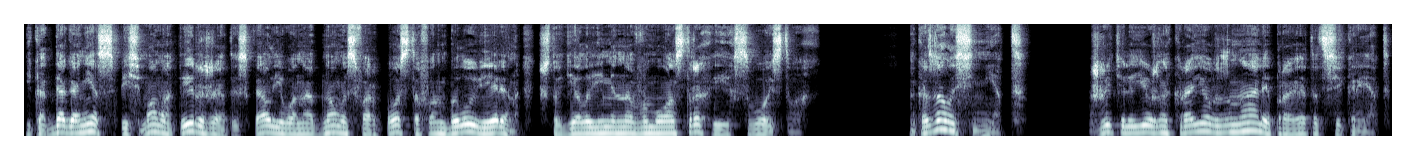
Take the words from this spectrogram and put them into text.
И когда гонец с письмом от Иржи отыскал его на одном из форпостов, он был уверен, что дело именно в монстрах и их свойствах. Оказалось, нет. Жители южных краев знали про этот секрет.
